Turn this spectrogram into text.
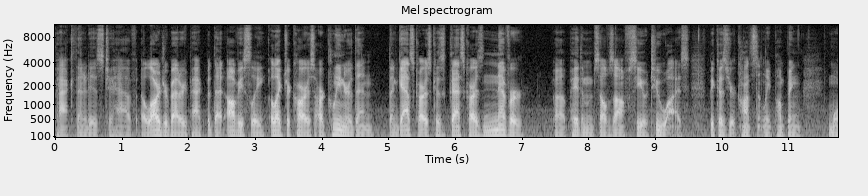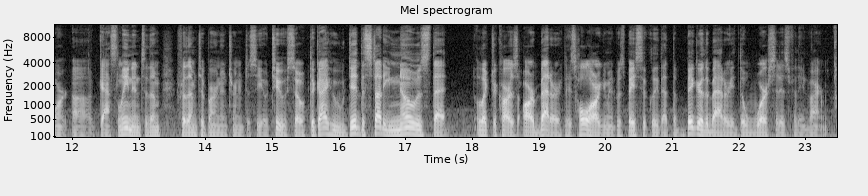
pack than it is to have a larger battery pack, but that obviously electric cars are cleaner than than gas cars because gas cars never uh, pay themselves off CO2 wise because you're constantly pumping more uh, gasoline into them for them to burn and turn into CO2. So the guy who did the study knows that electric cars are better. His whole argument was basically that the bigger the battery, the worse it is for the environment.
